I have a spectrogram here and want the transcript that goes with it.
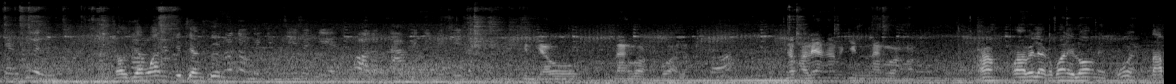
เที่ยงคืนข้าวเที่ยงวันกินเที่ยงคืนก็ต้องไปกินชีสเกตพอต้องตามไปกินที่ชีสเกตกินแถวนางรองกับพ่อแล้วเหรอแล้วพาแรกเอาไปกินนางรองเนาะเอาว่าไปแล้วกับว่าในร่องนี่โอ้ยตับ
